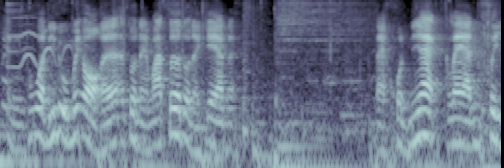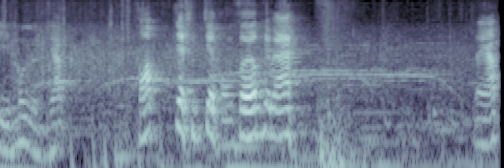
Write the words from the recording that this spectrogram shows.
แม่งทุกวันนี้ดูไม่ออกเลยนะตัวไหนมาสเตอร์ตัวไหนแกนเนี่ยแต่คนเนี้ยแกลนสี่หมื่นครับท็อป 77 ของเซิร์ฟใช่ไหมนะครับ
